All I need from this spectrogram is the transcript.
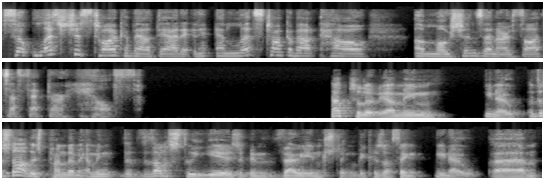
So let's just talk about that and, and let's talk about how emotions and our thoughts affect our health. Absolutely. I mean, you know, at the start of this pandemic, I mean, the, the last three years have been very interesting because I think, you know, um,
